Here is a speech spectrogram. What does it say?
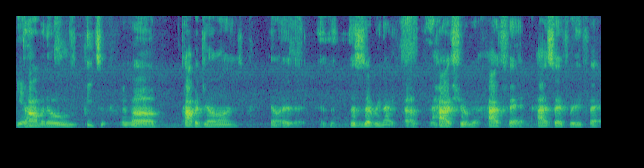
Yeah. Domino's, pizza, Mhm. uh, Papa John's. You know, uh, uh, this is every night. Uh, high sugar, high fat, high saturated fat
